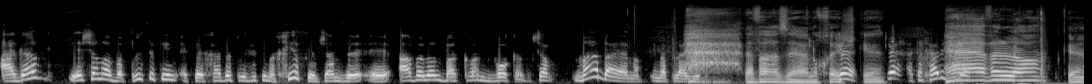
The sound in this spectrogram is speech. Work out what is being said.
אגב, יש שם בפריסטים, את אחד הפריסטים הכי יפים שם זה אה, Avalon background vocals. עכשיו, מה הבעיה עם, הפלאגים? הדבר הזה הלוחש, כן, כן. כן, אתה חייב לשמוע, אבל לא. כן.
